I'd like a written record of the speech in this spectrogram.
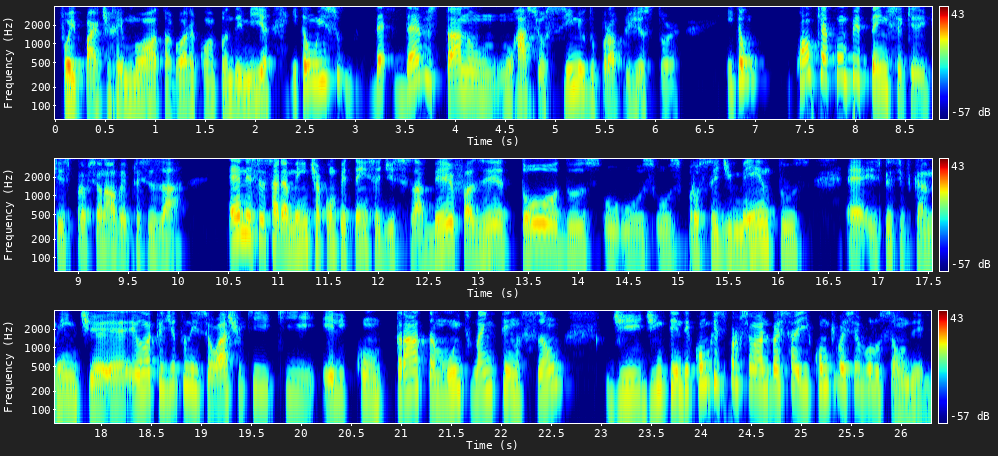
foi parte remoto agora com a pandemia. Então, isso de, deve estar no, no, raciocínio do próprio gestor. Então, qual que é a competência que, que esse profissional vai precisar? é necessariamente a competência de saber fazer todos os, os procedimentos é, especificamente, é, é, eu não acredito nisso. Eu acho que, que ele contrata muito na intenção de, de entender como que esse profissional vai sair, como que vai ser a evolução dele.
